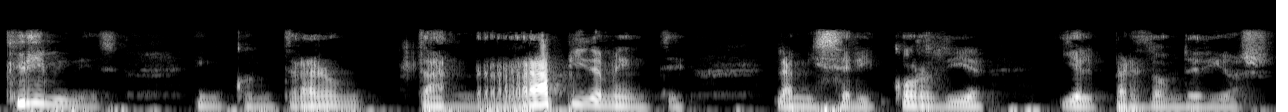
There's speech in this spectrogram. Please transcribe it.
crímenes encontraron tan rápidamente la misericordia y el perdón de Dios.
